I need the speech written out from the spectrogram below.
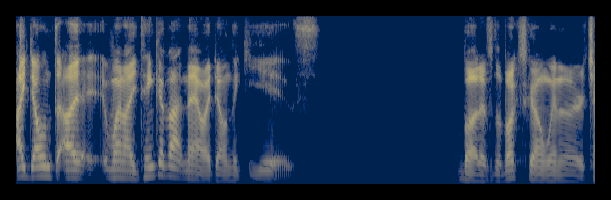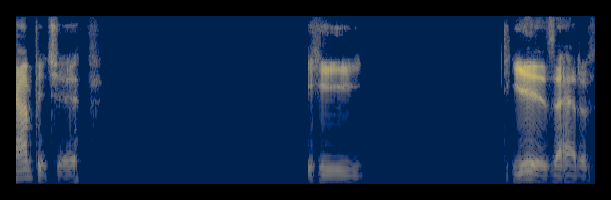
I don't I when I think of that now, I don't think he is. But if the Bucks go and win another championship, he he is ahead of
